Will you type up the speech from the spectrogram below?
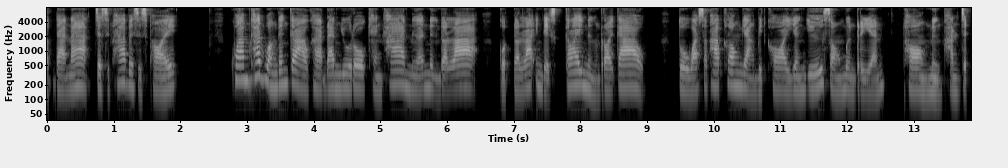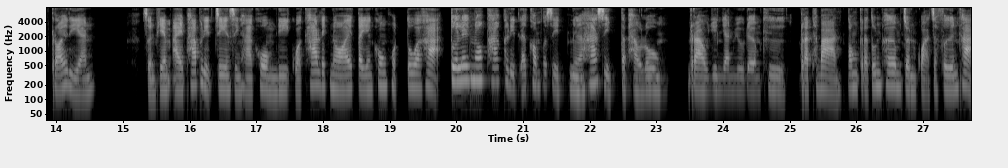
สัปดาห์หน้า 75 basis point ความคาดหวังดังกล่าวค่ะ ดันยูโรแข็งค่าเหนือ 1 ดอลลาร์ กดดอลลาร์อินเด็กซ์ใกล้ 109 ตัววัดสภาพคล่องอย่างบิตคอยยังยื้อ 20,000 เหรียญ ทอง 1,700 เหรียญ ส่วน PMI ภาคผลิตจีนสิงหาคมดีกว่าคาดเล็กน้อย แต่ยังคงหดตัวค่ะ ตัวเลขนอกภาคผลิตและคอมโพสิตเหนือ 50 แต่แผ่วลง เรายืนยันวิวเดิมคือ รัฐบาลต้องกระตุ้นเพิ่มจนกว่าจะฟื้นค่ะ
